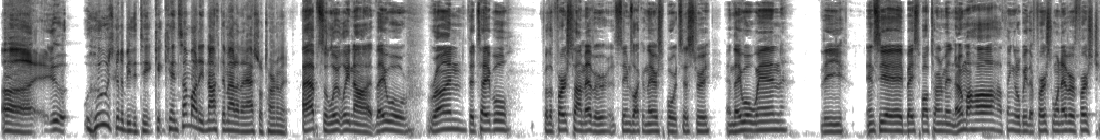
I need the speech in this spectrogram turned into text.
Uh, who's going to be the team? Can, can somebody knock them out of the national tournament? Absolutely not. They will run the table for the first time ever, it seems like in their sports history, and they will win the NCAA baseball tournament in Omaha. I think it'll be the first one ever, first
